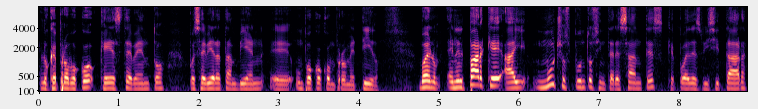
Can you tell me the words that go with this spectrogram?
lo que provocó que este evento pues se viera también eh, un poco comprometido. Bueno, en el parque hay muchos puntos interesantes que puedes visitar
